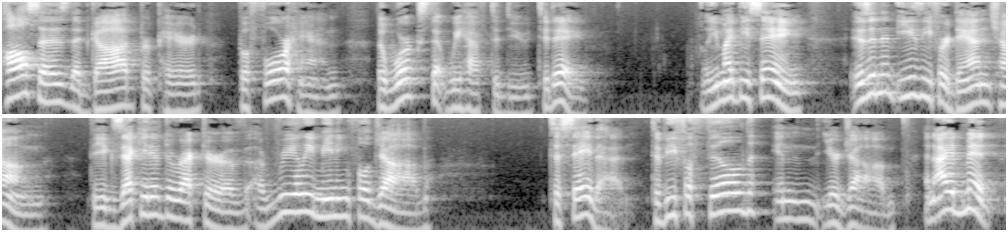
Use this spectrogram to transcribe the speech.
Paul says that God prepared beforehand the works that we have to do today. Well, you might be saying, isn't it easy for Dan Chung, the executive director of a really meaningful job, to say that, to be fulfilled in your job? And I admit,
